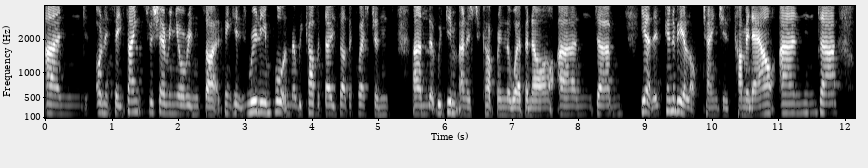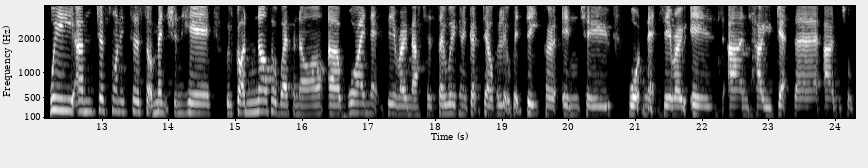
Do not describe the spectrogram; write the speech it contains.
And honestly, thanks for sharing your insight. I think it's really important that we covered those other questions um, that we didn't manage to cover in the webinar. And um, yeah, there's going to be a lot of changes coming out. And uh, we um, just wanted to sort of mention here, we've got another webinar webinar, uh, Why Net Zero Matters. So we're going to delve a little bit deeper into what net zero is and how you get there and talk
